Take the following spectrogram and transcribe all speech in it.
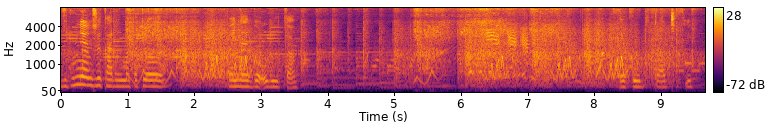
Zapomniałem, że Karol ma takiego fajnego ulta. O kurczaczki. Nie!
